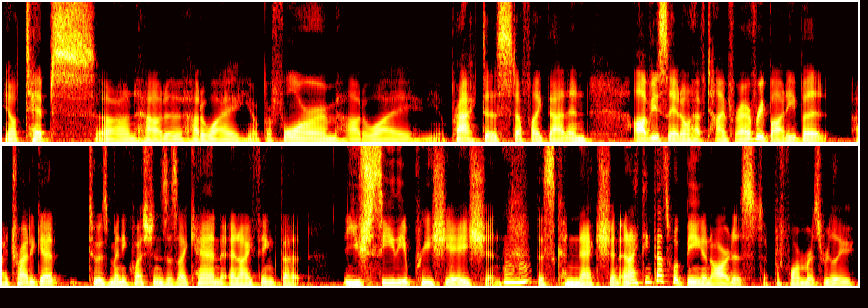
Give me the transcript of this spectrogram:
you know, tips on how to how do I you know perform, how do I you know, practice? Stuff like that, and obviously I don't have time for everybody, but I try to get to as many questions as I can, and I think that you see the appreciation, this connection, and I think that's what being an artist, a performer, is really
